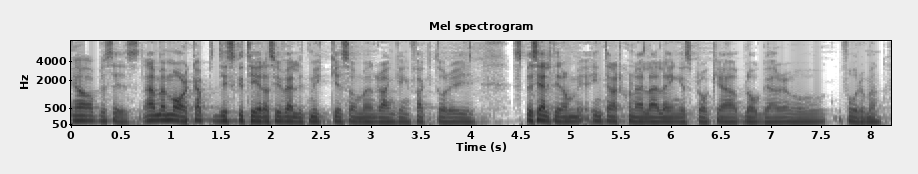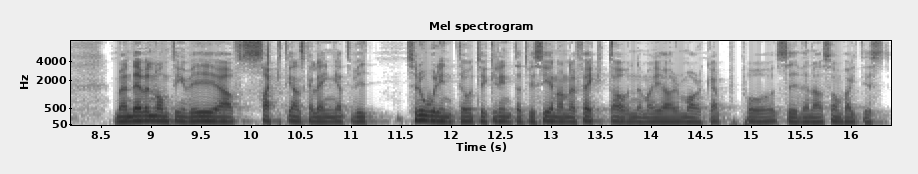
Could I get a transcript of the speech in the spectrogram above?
Ja, precis. Nej, men markup diskuteras ju väldigt mycket som en rankingfaktor, i, speciellt i de internationella eller engelskspråkiga bloggar och forumen. Men det är väl någonting vi har sagt ganska länge att vi tror inte och tycker inte att vi ser någon effekt av när man gör markup på sidorna som faktiskt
